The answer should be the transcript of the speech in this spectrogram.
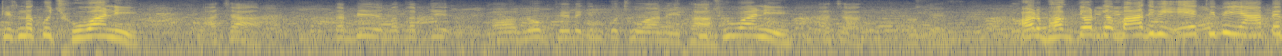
कि इसमें कुछ हुआ नहीं। अच्छा तब भी मतलब कि लोग थे लेकिन कुछ हुआ नहीं था। कुछ हुआ नहीं। अच्छा ओके। और भगदौड़ के बाद भी एक भी यहाँ पे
